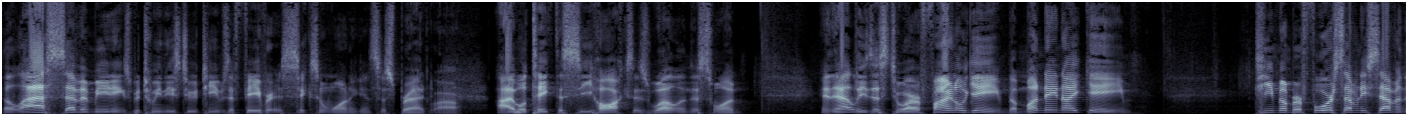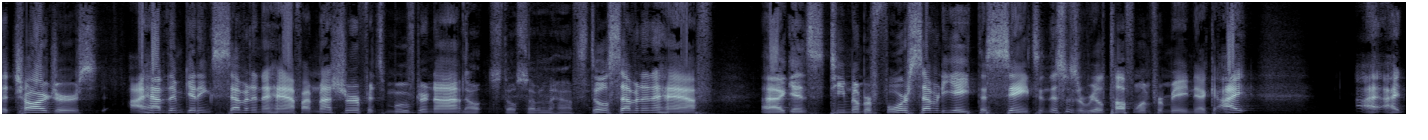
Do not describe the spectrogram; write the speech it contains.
The last seven meetings between these two teams, the favorite is six and one against the spread. Wow. I will take the Seahawks as well in this one. And that leads us to our final game, the Monday night game. Team number 477, the Chargers. I have them getting seven and a half. I'm not sure if it's moved or not. No, still seven and a half. Still seven and a half uh, against team number 478, the Saints. And this was a real tough one for me, Nick. I, I, I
